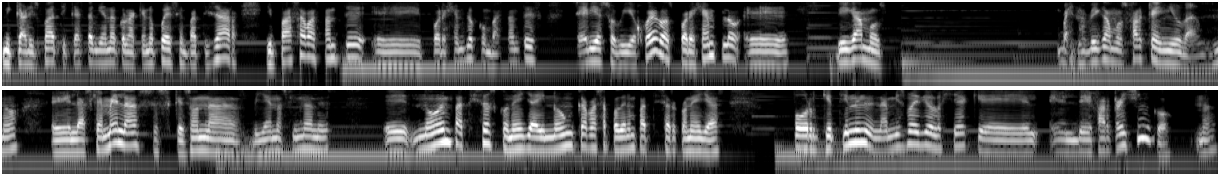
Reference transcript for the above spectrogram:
ni carismática, esta villana con la que no puedes empatizar. Y pasa bastante, eh, por ejemplo, con bastantes series o videojuegos. Por ejemplo, eh, digamos, bueno, digamos Far Cry New Dawn, ¿no? Eh, las gemelas, que son las villanas finales, eh, no empatizas con ella y nunca vas a poder empatizar con ellas porque tienen la misma ideología que el, de Far Cry 5, ¿no?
